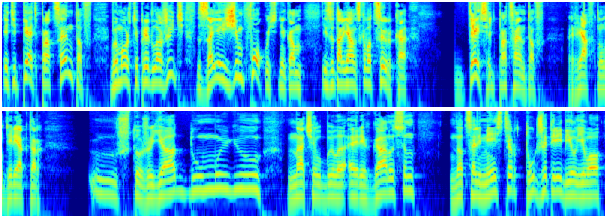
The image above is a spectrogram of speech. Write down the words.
Эти пять процентов вы можете предложить заезжим фокусникам из итальянского цирка. Десять процентов, рявкнул директор. Что же, я думаю... Начал было Эрих Ганусен, но цельмейстер тут же перебил его.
